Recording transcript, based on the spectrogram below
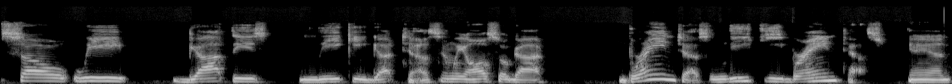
So we got these leaky gut tests, and we also got brain tests, leaky brain tests. And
